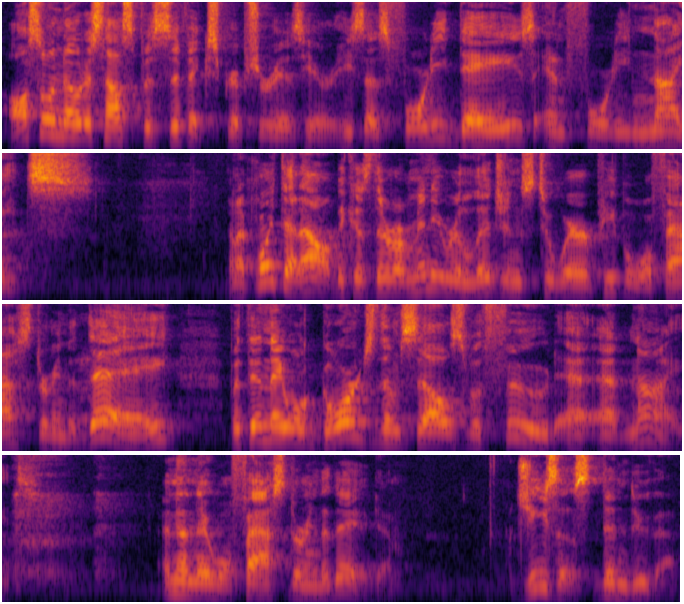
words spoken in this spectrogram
Also, notice how specific Scripture is here. He says 40 days and 40 nights. And I point that out because there are many religions to where people will fast during the day, but then they will gorge themselves with food at, at night. And then they will fast during the day again. Jesus didn't do that.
